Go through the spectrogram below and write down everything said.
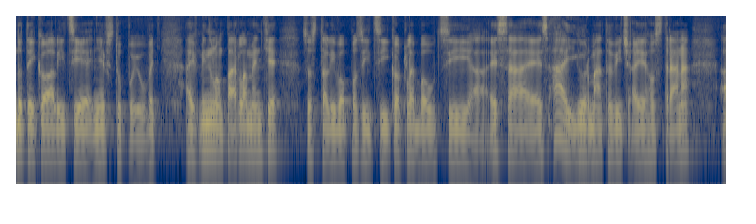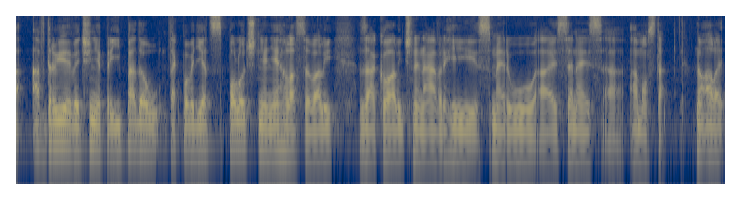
do tej koalície nevstupujú. Veď aj v minulom parlamente zostali v opozícii Kotlebovci a SAS a aj Igor Matovič a jeho strana a, a v drvivej väčšine prípadov, tak povediať, spoločne nehlasovali za koaličné návrhy Smeru a SNS a, a Mosta. No ale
